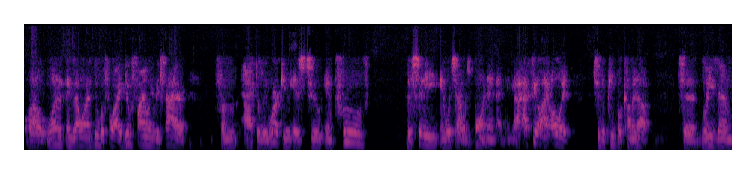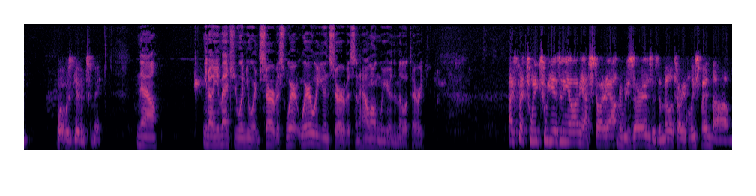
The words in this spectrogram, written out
Well, one of the things I want to do before I do finally retire from actively working is to improve the city in which I was born in. I, mean, I feel I owe it to the people coming up to leave them what was given to me. Now, you know, you mentioned when you were in service. Where where were you in service, and how long were you in the military? I spent 22 years in the Army. I started out in the reserves as a military policeman, um,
